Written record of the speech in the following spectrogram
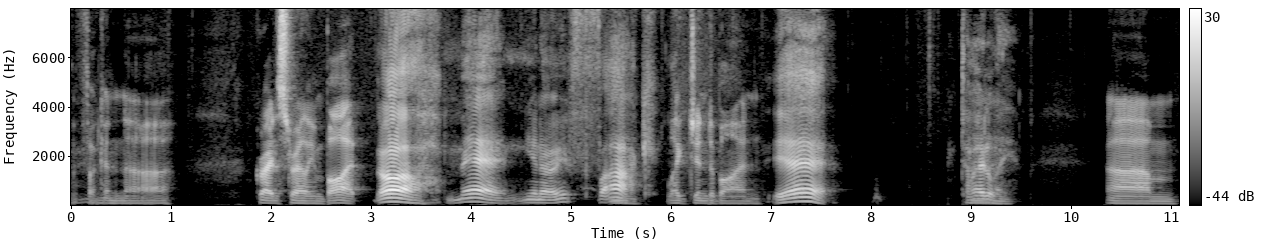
The fucking uh, Great Australian Bight, oh man, you know, fuck, Lake Jindabyne. yeah, totally. Um,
